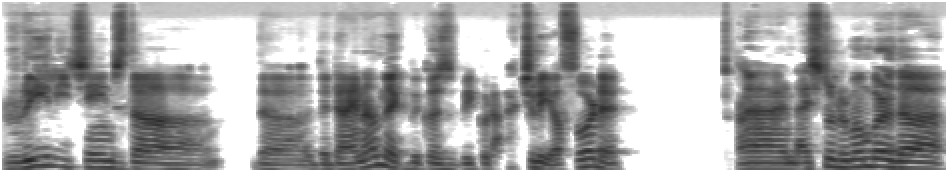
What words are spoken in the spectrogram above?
really changed the the the dynamic because we could actually afford it and I still remember the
